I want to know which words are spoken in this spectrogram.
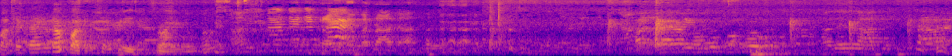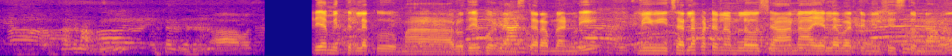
పథకంగా పథకం మీడియా మిత్రులకు మా హృదయపూర్వ నమస్కారం అండి. మేము ఈ చర్లపట్టణంలో చాలా ఏళ్ళ బట్టి నివసిస్తున్నాము.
